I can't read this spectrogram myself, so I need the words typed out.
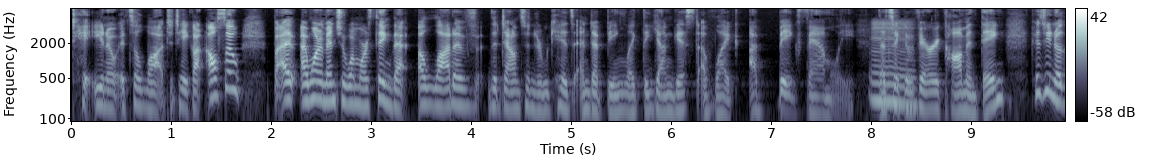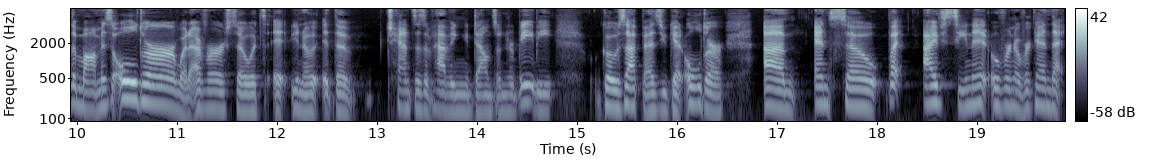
ta- you know, it's a lot to take on. Also, but I, I want to mention one more thing that a lot of the Down syndrome kids end up being like the youngest of like a big family. That's like a very common thing because you know the mom is older or whatever, so it's it, you know it, the chances of having a Down syndrome baby goes up as you get older. Um, and so, but I've seen it over and over again that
